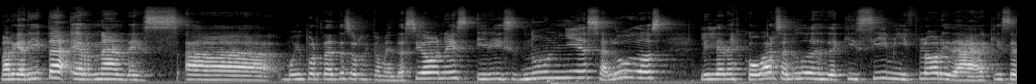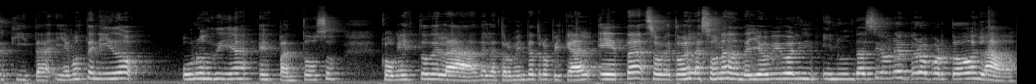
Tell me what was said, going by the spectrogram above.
Margarita Hernández, ah, muy importantes sus recomendaciones. Iris Núñez, saludos. Liliana Escobar, saludos desde Kissimmee, Florida, aquí cerquita. Y hemos tenido unos días espantosos con esto de la, de la tormenta tropical ETA, sobre todo en las zonas donde yo vivo inundaciones, pero por todos lados.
